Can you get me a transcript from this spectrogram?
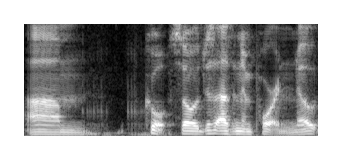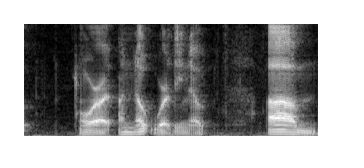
Um, cool. So just as an important note, or a, noteworthy note, um,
